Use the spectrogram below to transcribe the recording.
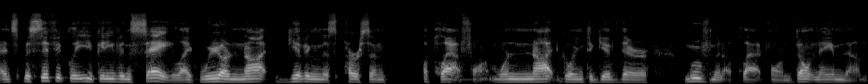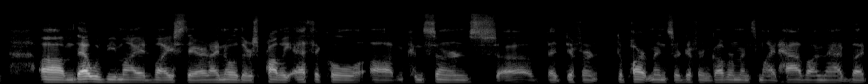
and specifically you could even say like we are not giving this person a platform. We're not going to give their movement a platform. Don't name them. Um, that would be my advice there and i know there's probably ethical um, concerns uh, that different departments or different governments might have on that but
